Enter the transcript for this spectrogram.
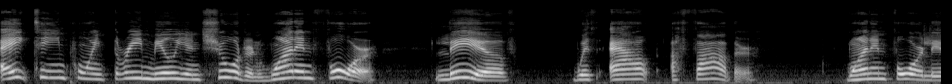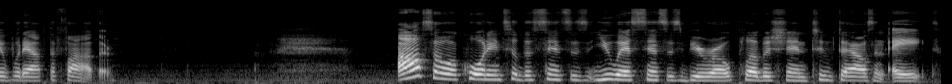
18.3 million children, one in four, live without a father. One in four live without the father. Also, according to the Census U.S. Census Bureau, published in 2008,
